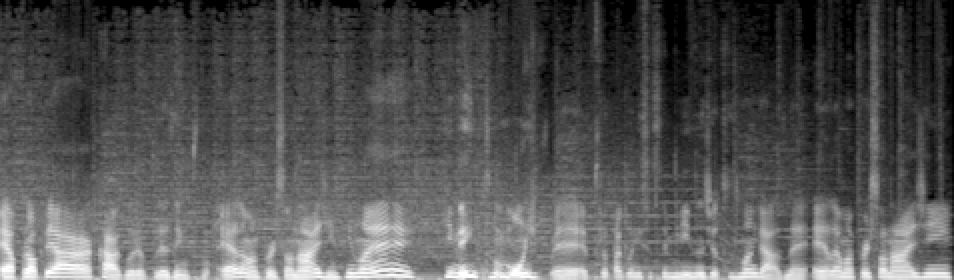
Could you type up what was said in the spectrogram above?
é a própria Kagura, por exemplo. Ela é uma personagem que não é que nem um monte de é, protagonistas femininas de outros mangás, né? Ela é uma personagem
